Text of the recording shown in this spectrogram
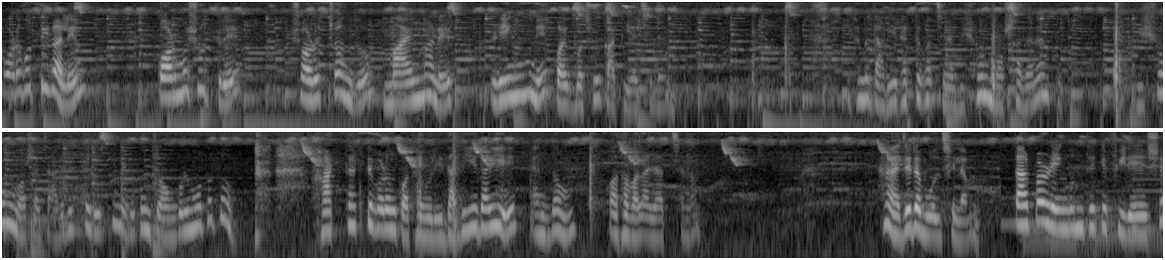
পরবর্তীকালে কর্মসূত্রে শরৎচন্দ্র মায়ানমারের রেঙ্গুনে কয়েক বছর কাটিয়েছিলেন। এখানে দাঁড়িয়ে থাকতে পারছি না, ভীষণ মশা জানেন তো? ভীষণ মশা, চারিদিকটা দেখুন, এরকম জঙ্গল মতো তো? হাঁটতে হাঁটতে বরং কথা বলি, দাঁড়িয়ে দাঁড়িয়ে একদম কথা বলা যাচ্ছে না। হ্যাঁ যেটা বলছিলাম। তারপর রেঙ্গুন থেকে ফিরে এসে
